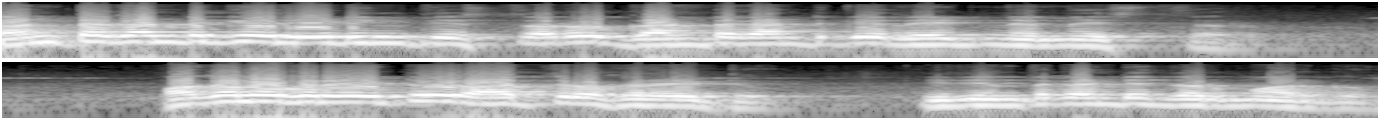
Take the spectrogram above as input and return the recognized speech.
గంట గంటకి రీడింగ్ తీస్తారు గంట గంటకి రేటు నిర్ణయిస్తారు. పగలు ఒక రేటు రాత్రి ఒక రేటు. ఇది ఇంతకంటే దుర్మార్గం.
